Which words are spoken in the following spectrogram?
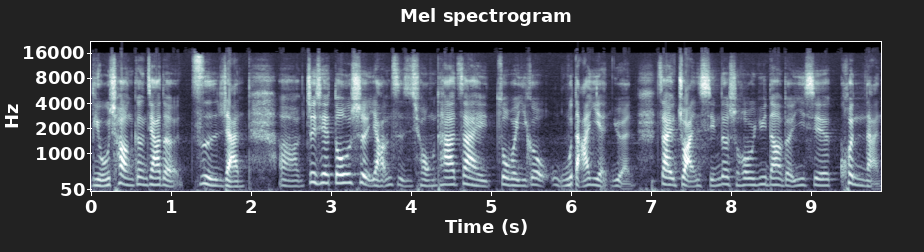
流畅更加的自然，啊，这些都是杨紫琼她在作为一个武打演员在转型的时候遇到的一些困难。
